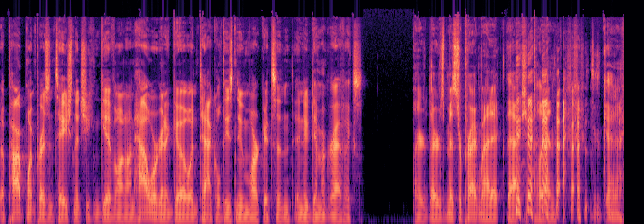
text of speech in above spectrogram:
a PowerPoint presentation that you can give on on how we're going to go and tackle these new markets and, and new demographics. There, there's Mr. Pragmatic, the action plan. gotta,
